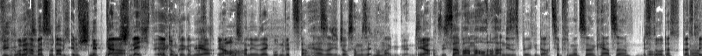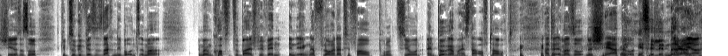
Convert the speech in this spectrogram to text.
Wie gut. Und dann haben wir es so, glaube ich, im Schnitt ganz Ja. schlecht äh, dunkel gemacht. Ja. Ja, und das Oh. fand ich einen sehr guten Witz damals. Ja, solche Jokes haben wir ja immer mal gegönnt. Ja. Siehst du, aber haben wir auch noch an dieses Bild gedacht. Zipfelmütze, Kerze. Ist so das, das Klischee. Das ist so, es gibt so gewisse Sachen, die bei uns immer, immer im Kopf sind. Zum Beispiel, wenn in irgendeiner Florida TV Produktion ein Bürgermeister auftaucht, hat er immer so eine Schärpe und einen Zylinder an. Ja.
